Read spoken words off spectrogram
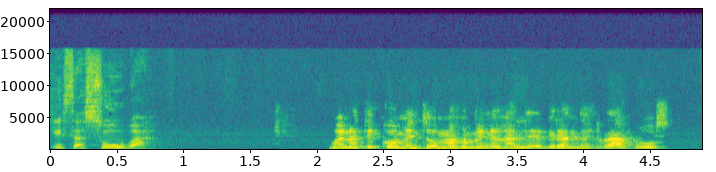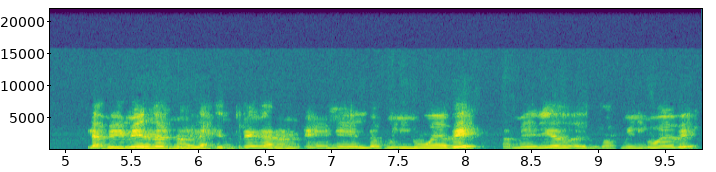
esa suba? Bueno, te comento más o menos a grandes rasgos. Las viviendas nos las entregaron en el 2009, a mediados del 2009,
